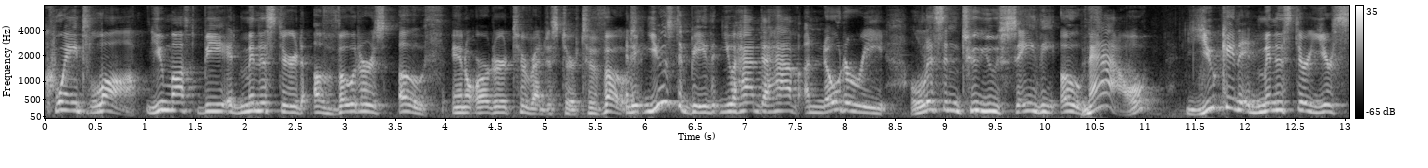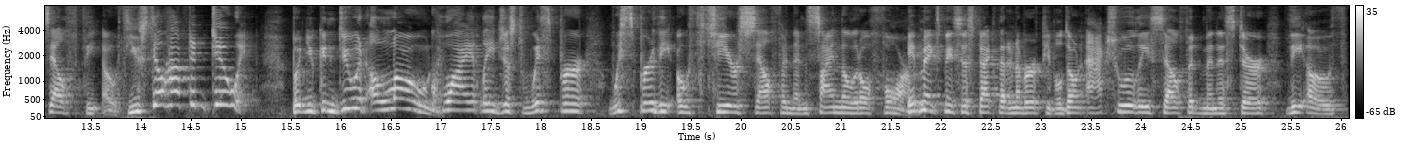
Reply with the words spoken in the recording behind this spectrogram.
quaint law. You must be administered a voter's oath in order to register to vote. And it used to be that you had to have a notary listen to you say the oath. Now, you can administer yourself the oath. You still have to do it but you can do it alone. Quietly just whisper, whisper the oath to yourself and then sign the little form. It makes me suspect that a number of people don't actually self-administer the oath,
